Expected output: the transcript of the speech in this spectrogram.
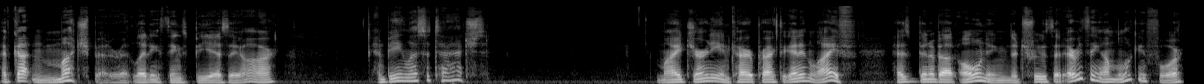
I've gotten much better at letting things be as they are and being less attached. My journey in chiropractic and in life has been about owning the truth that everything I'm looking for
